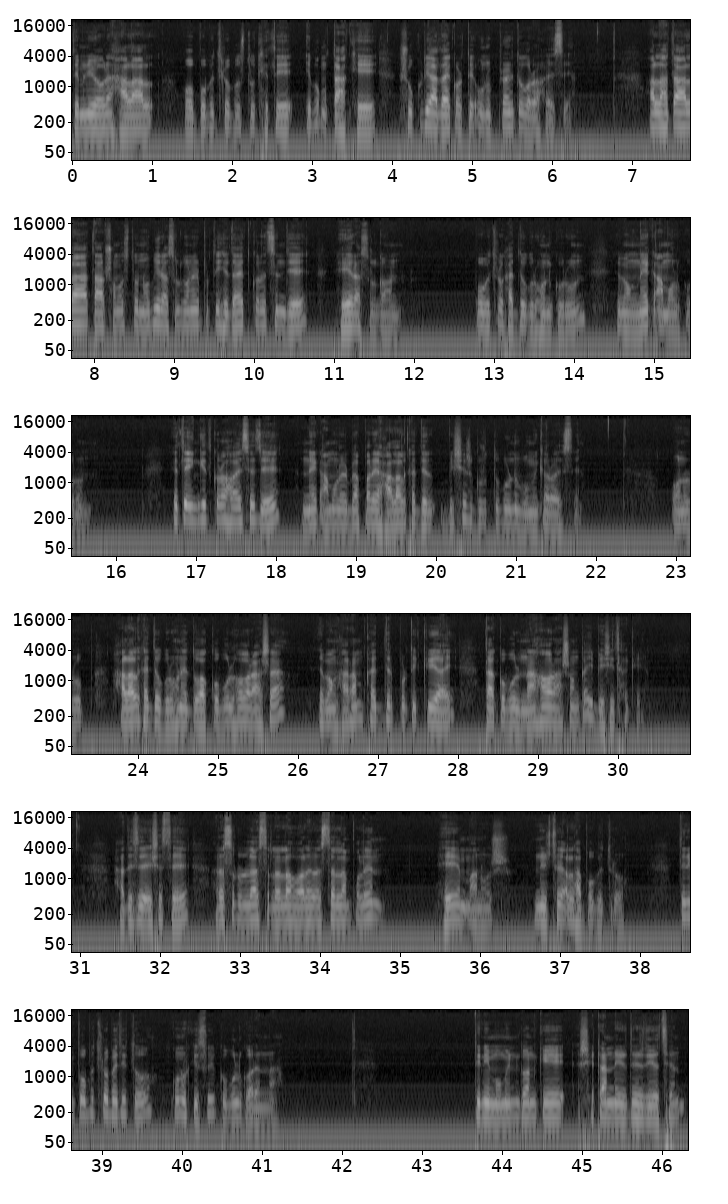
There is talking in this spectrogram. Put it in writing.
তেমনিভাবে হালাল ও পবিত্র বস্তু খেতে এবং তা খেয়ে সুক্রিয়া আদায় করতে অনুপ্রাণিত করা হয়েছে। আল্লাহ তাআলা তার সমস্ত নবী রাসুলগণের প্রতি হেদায়ত করেছেন যে, হে রাসুলগণ, পবিত্র খাদ্য গ্রহণ করুন এবং নেক আমল করুন। এতে ইঙ্গিত করা হয়েছে যে, নেক আমলের ব্যাপারে হালাল খাদ্যের বিশেষ গুরুত্বপূর্ণ ভূমিকা রয়েছে। অনুরূপ হালাল খাদ্য গ্রহণে দোয়া কবুল হওয়ার আশা এবং হারাম খাদ্যের প্রতিক্রিয়ায় তা কবুল না হওয়ার আশঙ্কাই বেশি থাকে। হাদিসে এসেছে রসুল্লাহ সাল্লাহ আলহাম বলেন, হে মানুষ নিশ্চয় আল্লাহ পবিত্র। তিনি পবিত্র ব্যতীত কোনো কিছুই কবুল করেন না। তিনি মুমিনগণকে সেটার নির্দেশ দিয়েছেন,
